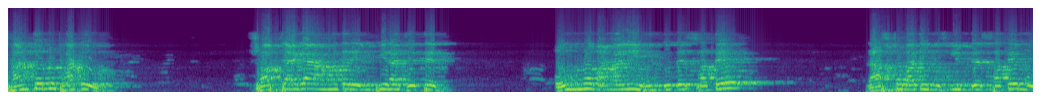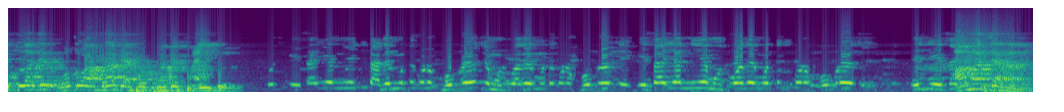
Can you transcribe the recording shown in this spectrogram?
শান্তনু ঠাকুর সব জায়গায় আমাদের এমপিরা যেতেন। অন্য বাঙালি হিন্দুদের সাথে রাষ্ট্রবাদী মুসলিমদের সাথে মতুয়াদের ভোটও আমরা ব্যাপকভাবে পাই বলি। এসআইআর নিয়ে কি তাদের মধ্যে কোনো ক্ষোভ রয়েছে? মতুয়াদের মধ্যে কোনো ক্ষোভ রয়েছে? এসআইআর নিয়ে মতুয়াদের মধ্যে কি কোনো ক্ষোভ রয়েছে? এই যে আমার জানা নেই।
